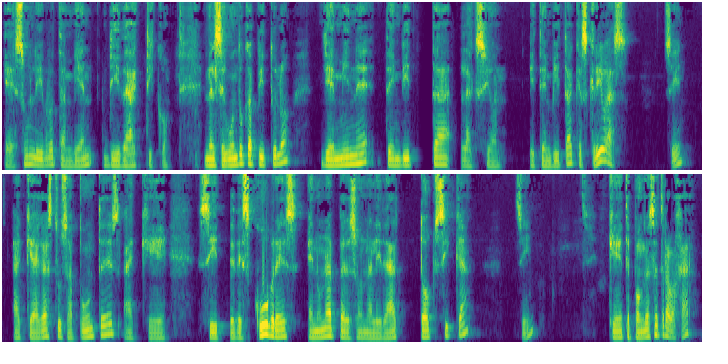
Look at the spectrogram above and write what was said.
es un libro también didáctico. En el segundo capítulo, Yemine te invita a la acción y te invita a que escribas, ¿sí? A que hagas tus apuntes, a que si te descubres en una personalidad tóxica, ¿sí? Que te pongas a trabajar.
